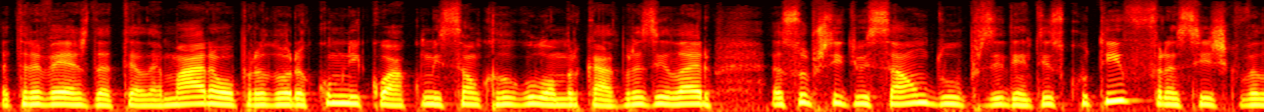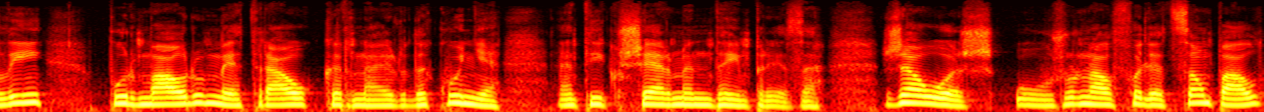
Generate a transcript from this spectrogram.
Através da Telemar, a operadora comunicou à Comissão que regula o mercado brasileiro a substituição do presidente executivo, Francisco Valim, por Mauro Metral Carneiro da Cunha, antigo chairman da empresa. Já hoje, o jornal Folha de São Paulo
